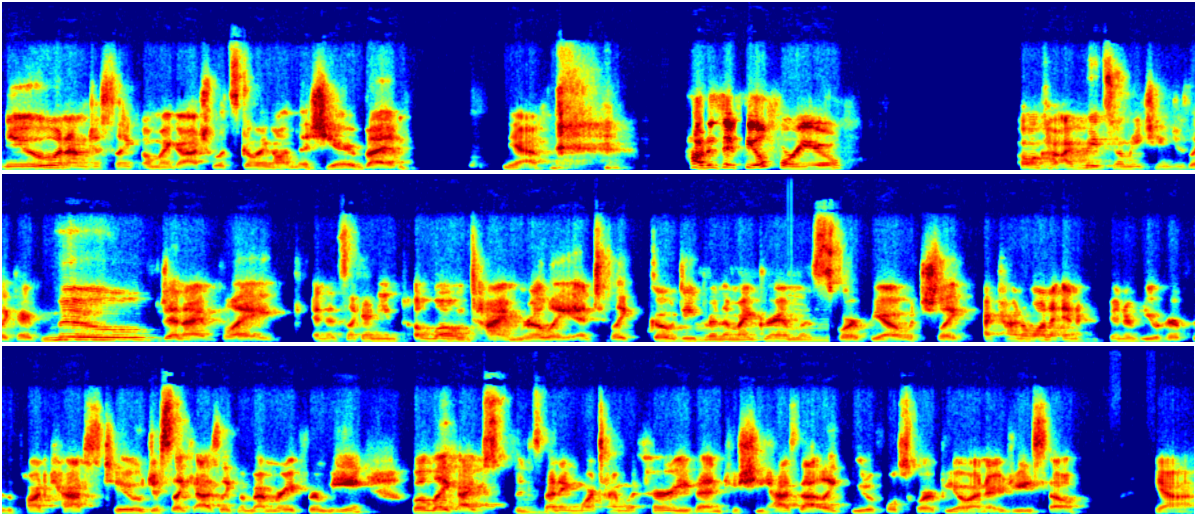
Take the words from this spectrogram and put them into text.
new and I'm just like, oh my gosh, what's going on this year? But yeah. How does it feel for you? Oh, I've made so many changes. Like I've moved and I've like and it's like I need alone time really and to like go deeper mm-hmm. than my grandma's mm. Scorpio which like I kind of want to in- interview her for the podcast too just like as like a memory for me but like I've been mm-hmm. spending more time with her even because she has that like beautiful Scorpio energy so yeah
